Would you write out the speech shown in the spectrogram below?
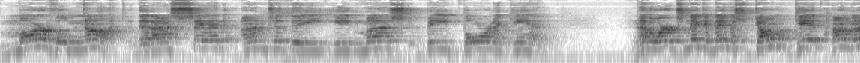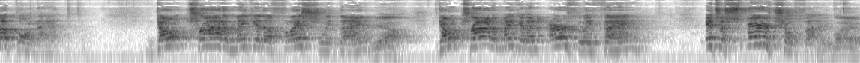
Marvel not that I said unto thee, Ye must be born again. In other words, Nicodemus, don't get hung up on that. Don't try to make it a fleshly thing. Yeah. Don't try to make it an earthly thing. It's a spiritual thing. Amen.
